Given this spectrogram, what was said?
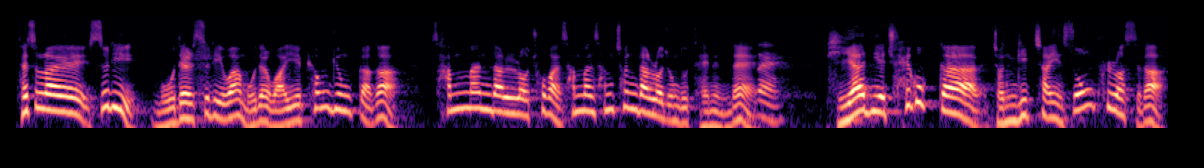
테슬라의 3 모델 3와 모델 Y의 평균가가 3만 달러 초반, 3만 3천 달러 정도 되는데 네. 비아디의 최고가 전기차인 송 플러스가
